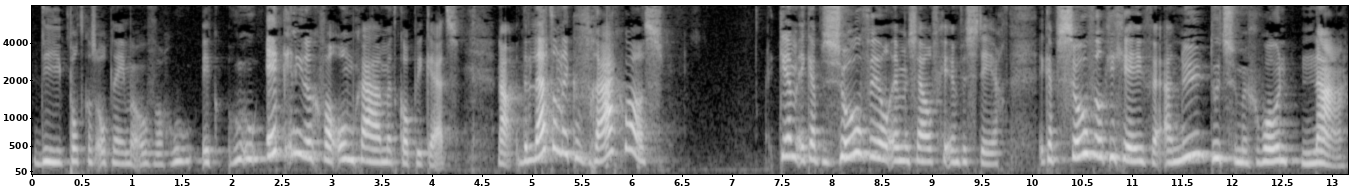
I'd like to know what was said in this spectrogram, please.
die podcast opnemen over hoe ik, hoe ik in ieder geval omga met copycats. Nou, de letterlijke vraag was. Kim, ik heb zoveel in mezelf geïnvesteerd. Ik heb zoveel gegeven en nu doet ze me gewoon na.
